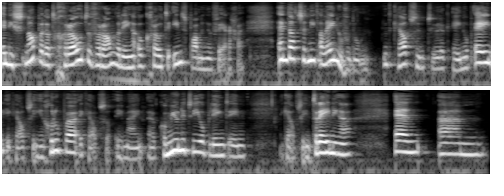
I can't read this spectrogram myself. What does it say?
En die snappen dat grote veranderingen ook grote inspanningen vergen. En dat ze het niet alleen hoeven doen. Ik help ze natuurlijk één op één, ik help ze in groepen, ik help ze in mijn uh, community op LinkedIn, ik help ze in trainingen. En um,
